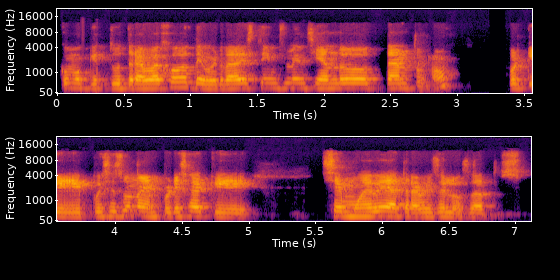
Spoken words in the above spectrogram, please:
como que tu trabajo de verdad esté influenciando tanto, ¿no? Porque pues es una empresa que se mueve a través de los datos.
